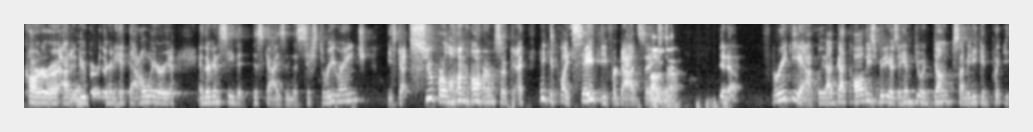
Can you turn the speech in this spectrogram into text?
Carter out of yeah. Newberry. They're going to hit that whole area. And they're going to see that this guy's in the six three range. He's got super long arms. Okay. He can play safety for God's sake. Oh, yeah. You know, freaky athlete. I've got all these videos of him doing dunks. I mean, he could put you,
